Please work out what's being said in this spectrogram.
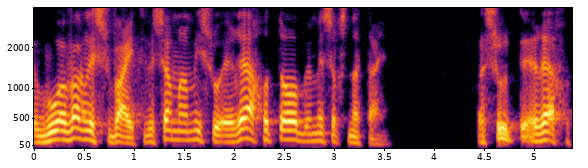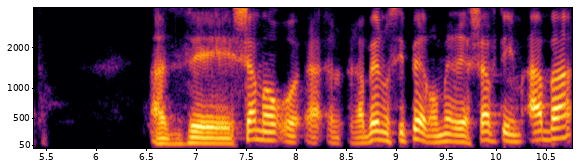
והוא עבר לשוויץ, ושם מישהו אירח אותו במשך שנתיים. פשוט אירח אותו. אז שם רבנו סיפר, אומר, ישבתי עם אבא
